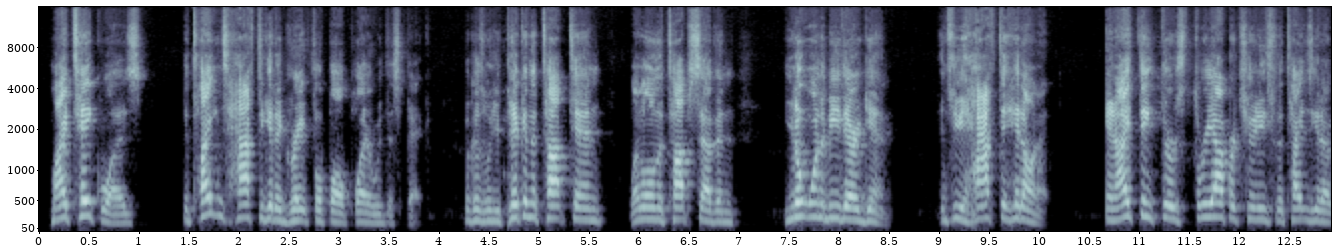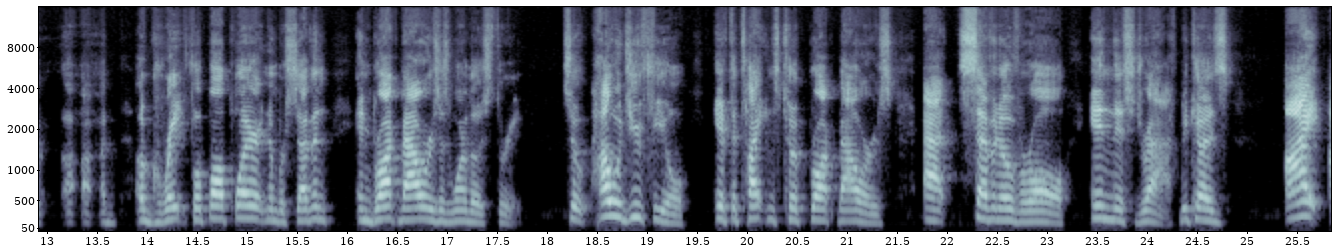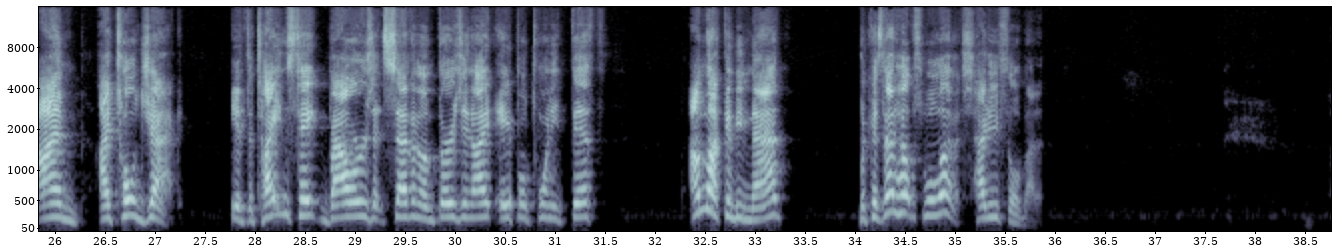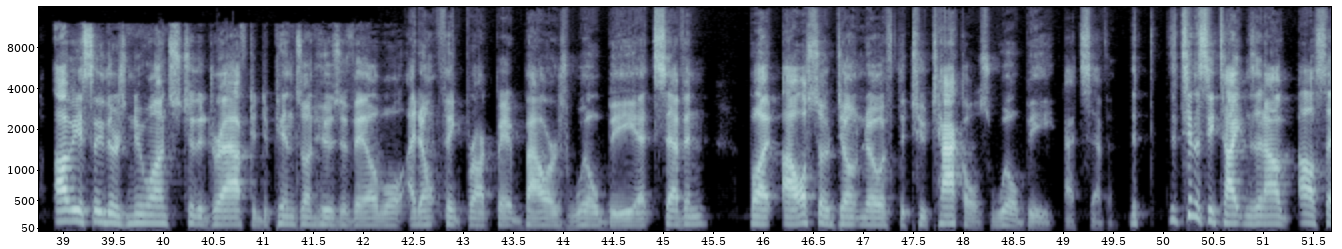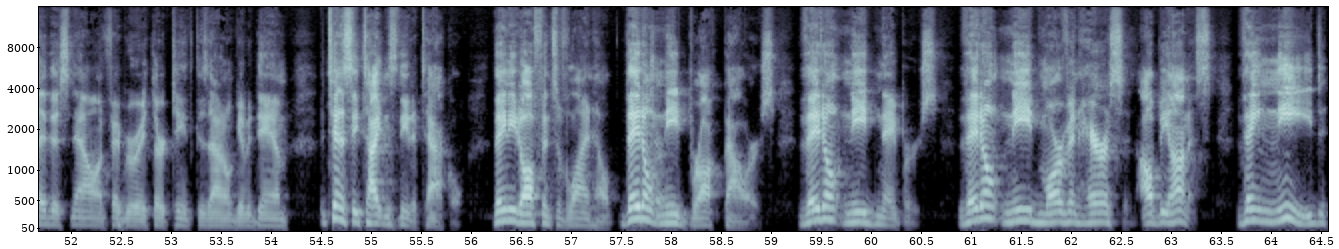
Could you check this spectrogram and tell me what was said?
My take was the Titans have to get a great football player with this pick because when you pick in the top 10, let alone the top seven, you don't want to be there again. And so you have to hit on it. And I think there's three opportunities for the Titans to get a, a, a great football player at number seven. And Brock Bowers is one of those three. So how would you feel if the Titans took Brock Bowers at seven overall in this draft? Because I I'm I told Jack if the Titans take Bowers at seven on Thursday night, April 25th, I'm not going to be mad because that helps Will Levis. How do you feel about it? Obviously, there's nuance to the draft. It depends on who's available. I don't think Brock Bowers will be at seven, but I also don't know if the two tackles will be at seven. The, the Tennessee Titans, and I'll I'll say this now on February 13th because I don't give a damn. The Tennessee Titans need a tackle. They need offensive line help. They don't sure. need Brock Bowers. They don't need Nabers. They don't need Marvin Harrison. I'll be honest. They need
